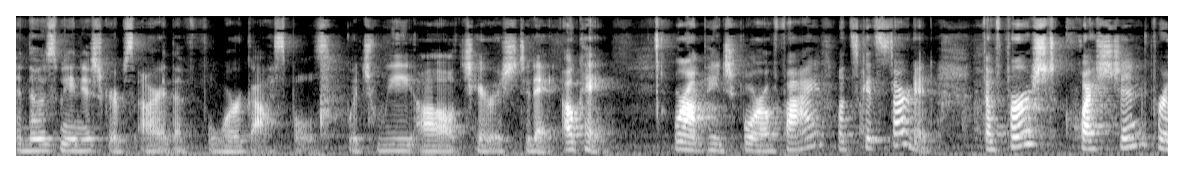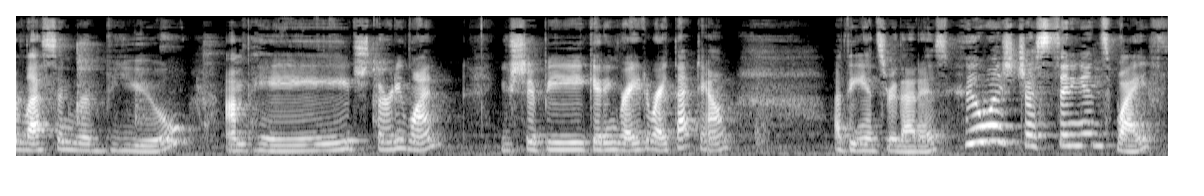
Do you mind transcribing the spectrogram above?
and those manuscripts are the four Gospels, which we all cherish today. Okay, we're on page 405. Let's get started. The first question for lesson review on page 31, you should be getting ready to write that down. Uh, the answer that is, who was Justinian's wife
